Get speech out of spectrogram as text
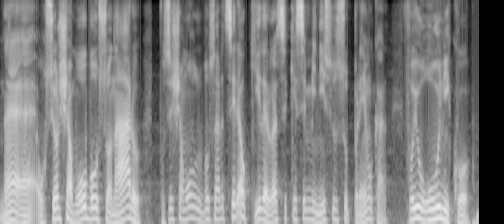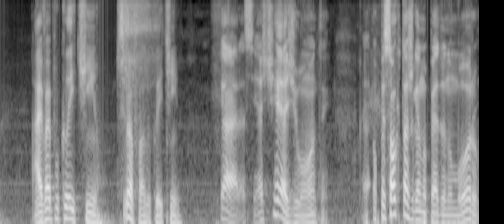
né? O senhor chamou o Bolsonaro. Você chamou o Bolsonaro de serial killer. Agora você quer ser ministro do Supremo, cara. Foi o único. Aí vai pro Cleitinho. Você vai falar do Cleitinho? Cara, assim, a gente reagiu ontem. É, o pessoal que tá jogando pedra no Moro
